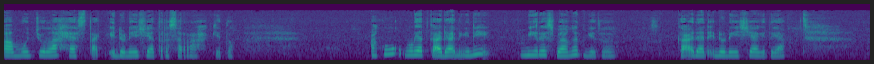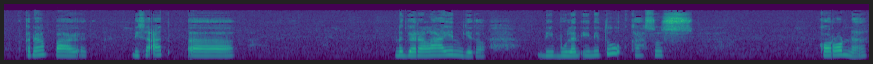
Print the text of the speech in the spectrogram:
uh, muncullah hashtag Indonesia terserah gitu. Aku ngelihat keadaan ini miris banget gitu. Keadaan Indonesia gitu ya. Kenapa? Di saat uh, negara lain gitu. Di bulan ini tuh kasus corona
